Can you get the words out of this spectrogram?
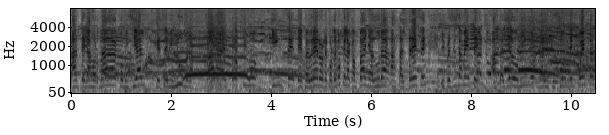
ante la jornada comicial que se vislumbra para el próximo 15 de febrero. Recordemos que la campaña dura hasta el 13 y precisamente hasta el día domingo la discusión de encuestas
